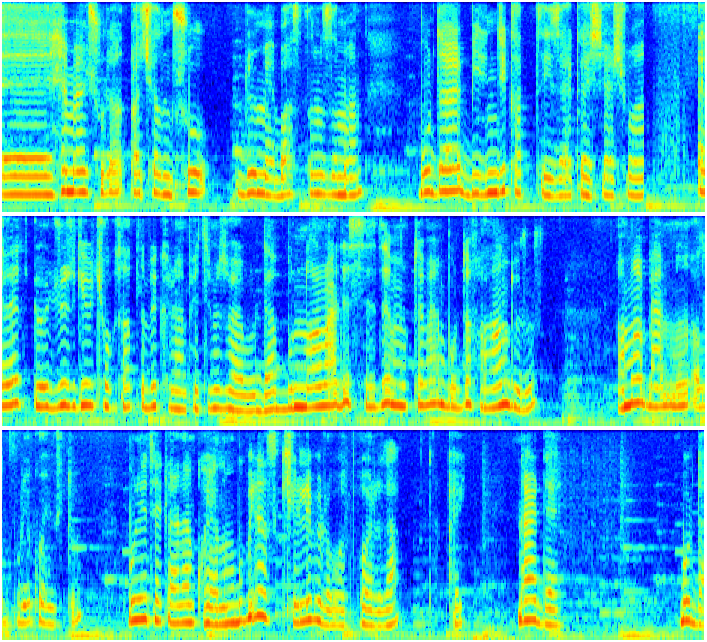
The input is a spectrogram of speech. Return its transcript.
Ee, hemen şuradan açalım. Şu düğmeye bastığımız zaman burada birinci kattayız arkadaşlar şu an. Evet gördüğünüz gibi çok tatlı bir krampetimiz var burada. Bu normalde sizde muhtemelen burada falan durur. Ama ben bunu alıp buraya koymuştum. Buraya tekrardan koyalım. Bu biraz kirli bir robot bu arada. Ay nerede? Burada.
